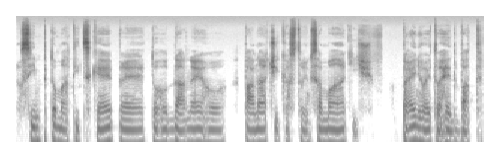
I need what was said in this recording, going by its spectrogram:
symptomatické pre toho daného panáčika, s ktorým sa mlátiš. Pre ňo je to headbutt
